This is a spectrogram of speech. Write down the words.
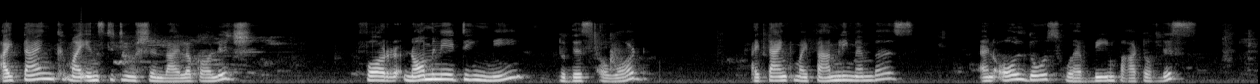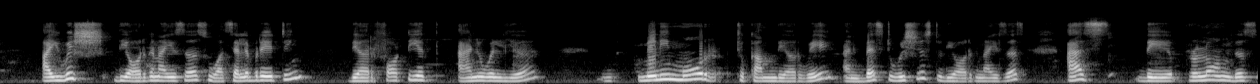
I thank my institution, Lila College, for nominating me to this award. I thank my family members and all those who have been part of this. I wish the organizers who are celebrating their 40th annual year many more to come their way and best wishes to the organizers as they prolong this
